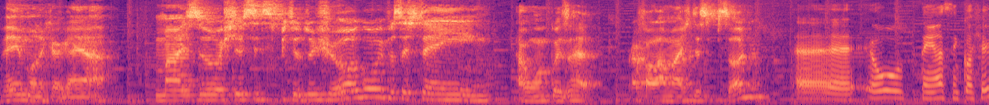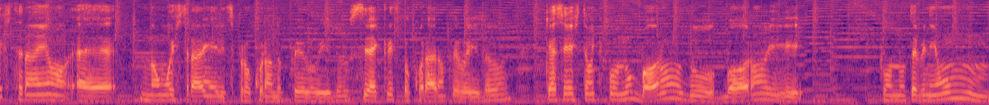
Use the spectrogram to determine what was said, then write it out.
Vem, Mônica, ganhar. Mas o Steve se despediu do jogo e vocês têm alguma coisa pra falar mais desse episódio? É, eu tenho assim que eu achei estranho é, não mostrarem eles procurando pelo ídolo, se é que eles procuraram pelo ídolo. Que assim, eles estão tipo no bórum do bórum e tipo, não teve nenhum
